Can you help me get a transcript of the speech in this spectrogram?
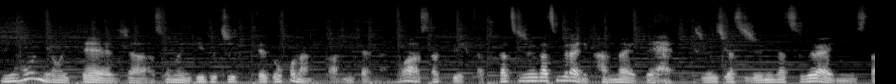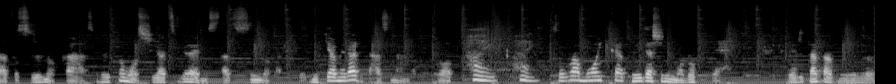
日本において、じゃあ、その入り口ってどこなのかみたいなのは、さっき言った9月、10月ぐらいに考えて、11月、12月ぐらいにスタートするのか、それとも4月ぐらいにスタートするのかって見極められたはずなんだけど、はいはい。そこはもう一回振り出しに戻って、デルタ株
